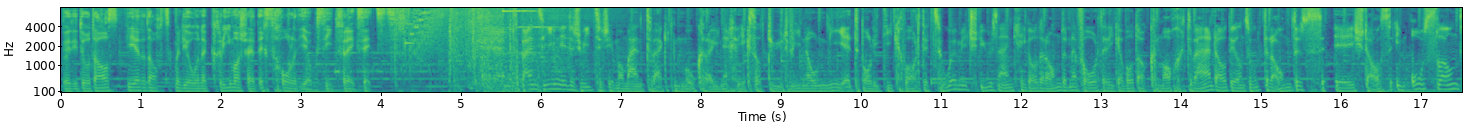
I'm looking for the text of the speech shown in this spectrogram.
würde durch das 84 Millionen klimaschädliches Kohlendioxid freigesetzt. Das Benzin in der Schweiz ist im Moment wegen dem Ukraine-Krieg so teuer wie noch nie. Die Politik wartet zu mit Steuersenkungen oder anderen Forderungen, die da gemacht werden. Adrian Sutter, anders ist das im Ausland.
